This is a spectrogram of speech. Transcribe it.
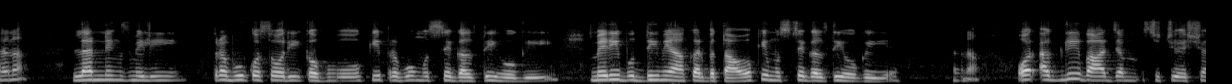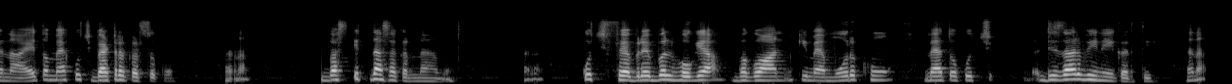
है ना? लर्निंग्स मिली, प्रभु को सॉरी कहो कि प्रभु मुझसे गलती होगी। मेरी बुद्धि में आकर बताओ कि मुझसे गलती हो गई है है ना? और अगली बार जब सिचुएशन आए तो मैं कुछ बेटर कर सकूँ, है ना? बस इतना सा करना है हमें, है ना? कुछ फेवरेबल हो गया भगवान की मैं मूर्ख हूँ, मैं तो कुछ डिजर्व ही नहीं करती। है ना?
